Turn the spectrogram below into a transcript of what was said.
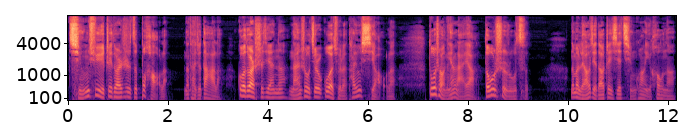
情绪这段日子不好了，那它就大了；过段时间呢，难受劲儿过去了，它又小了。多少年来呀，都是如此。那么了解到这些情况以后呢，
